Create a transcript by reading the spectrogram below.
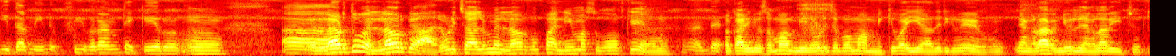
Geetha Meenu fever ആണ് ടേക്ക് കെയർ. എല്ലായിടത്തും എല്ലാവർക്കും. ആരെ വിളിച്ചാലും എല്ലാവർക്കും പനിയും അസുഖവും ഒക്കെയാണ്. ഇപ്പൊ കഴിഞ്ഞ ദിവസം മമ്മീനെ വിളിച്ചപ്പോ മമ്മിക്ക് വയ്യാതിരിക്കണായിരുന്നു ഞങ്ങൾ അറിഞ്ഞില്ല ഞങ്ങൾ അറിയിച്ചില്ല.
